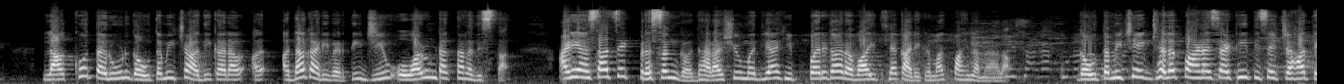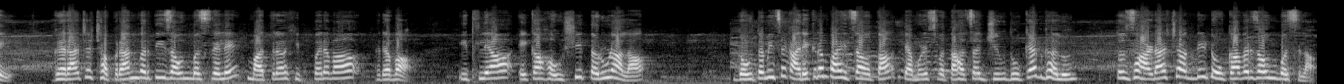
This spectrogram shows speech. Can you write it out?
लाखो तरुण गौतमीच्या अधिकारा अदाकारीवरती जीव ओवाळून टाकताना दिसतात. आणि असाच एक प्रसंग धाराशिव मधल्या हिप्परगा रवा इथल्या कार्यक्रमात पाहायला मिळाला. गौतमीची एक झलक पाहण्यासाठी तिचे चाहते घराच्या छपरांवरती जाऊन बसलेले मात्र हिप्परवा रवा इथल्या एका हौशी तरुणाला गौतमीचा कार्यक्रम पाहायचा होता त्यामुळे स्वतःचा जीव धोक्यात घालून तो झाडाच्या अगदी टोकावर जाऊन बसला.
